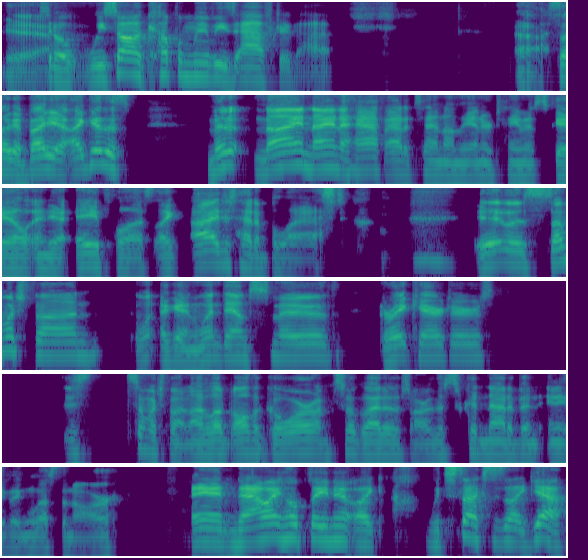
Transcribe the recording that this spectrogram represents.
Yeah. So we saw a couple movies after that. Ah, so good. But yeah, I give this mid nine, nine and a half out of ten on the entertainment scale, and yeah, A plus. Like I just had a blast. It was so much fun. Again, went down smooth. Great characters. Just so much fun. I loved all the gore. I'm so glad it was R. This could not have been anything less than R. And now I hope they know, like, which sucks is like, yeah,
